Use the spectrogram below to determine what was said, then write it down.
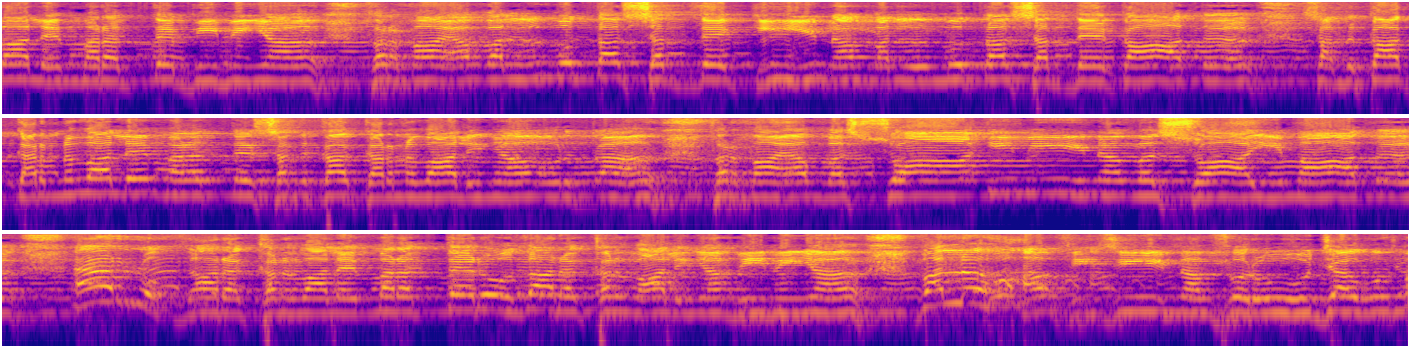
والے مرد تے بیویاں فرمایا والمتصدقین والمتصدقات صدقہ کرن والے مرد تے صدقہ کرن والیاں عورتاں، فرمایا والصائمین والصائمات۔ اے روزہ رکھن والے مرد تے روزہ رکھن والیاں بیویاں والحافظین فروجہم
